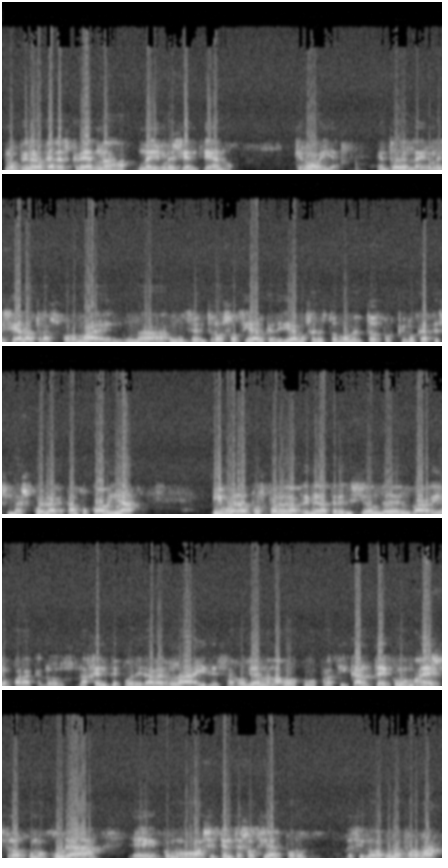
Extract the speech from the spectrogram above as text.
lo primero que hace es crear una, una iglesia en Triano, que no había. Entonces la iglesia la transforma en un centro social que diríamos en estos momentos, porque lo que hace es una escuela que tampoco había, y bueno, pues pone la primera televisión del barrio para que la gente pueda ir a verla y desarrolla una labor como practicante, como maestro, como cura, eh, como asistente social, por decirlo de alguna forma,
